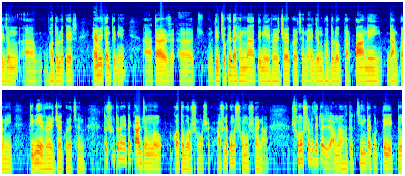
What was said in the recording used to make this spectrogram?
একজন ভদ্রলোকের আমেরিকান তিনি তার তিনি চোখে দেখেন না, তিনি এভারেস্ট জয় করেছেন। একজন ভদ্রলোক, তার পা নেই, ডান পা নেই, তিনি এভারেস্ট জয় করেছেন। তো সুতরাং এটা কার জন্য কত বড় সমস্যা? আসলে কোনো সমস্যাই না। সমস্যাটা যেটা আমরা হয়তো চিন্তা করতেই একটু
